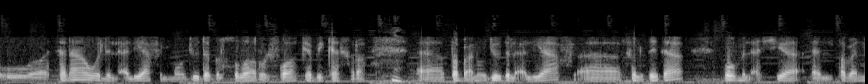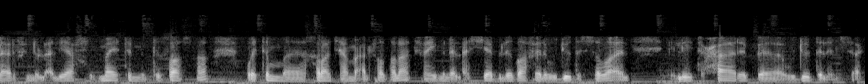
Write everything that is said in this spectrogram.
وتناول الألياف الموجودة بالخضار والفواكه بكثرة. نعم. آه طبعا وجود الألياف آه في الغذاء هو من الأشياء طبعا نعرف إنه الألياف ما يتم امتصاصها ويتم إخراجها مع الفضلات فهي من الأشياء بالإضافة لوجود السوائل اللي تحارب آه وجود الإمساك.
